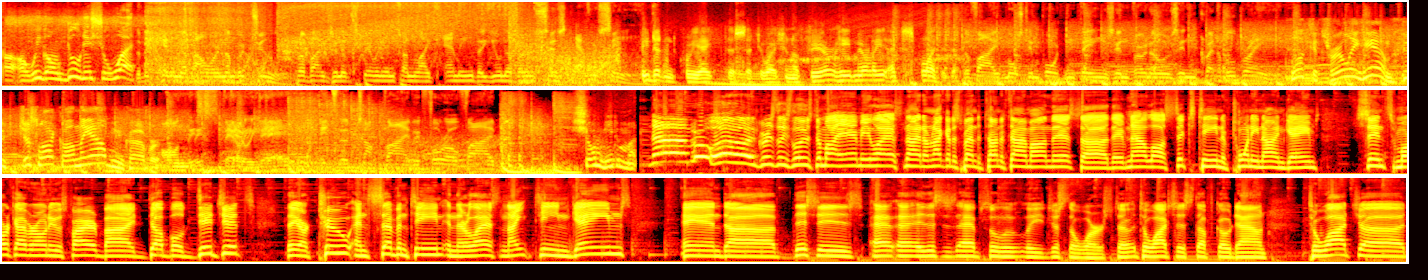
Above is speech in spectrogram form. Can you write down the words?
Uh, are we gonna do this or what? The beginning of hour number two provides an experience unlike any the universe has ever seen. He didn't create this situation of fear, he merely exploited it. The five most important things in Verno's incredible brain. Look, it's really him, just like on the album cover. On this very day, it's the top five at 405. Show me the money. Number one, Grizzlies lose to Miami last night. I'm not going to spend a ton of time on this. Uh, they've now lost 16 of 29 games since Marc Iavaroni was fired by double digits. They are 2 and 17 in their last 19 games. And uh, this is uh, uh, this is absolutely just the worst to, to watch this stuff go down. To watch uh,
